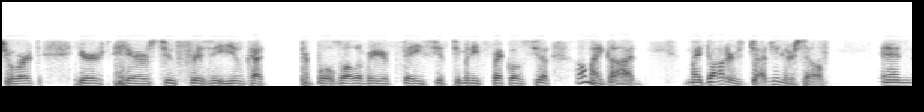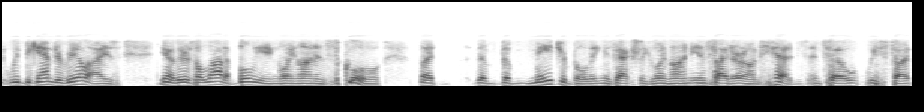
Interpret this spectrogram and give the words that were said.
short. Your hair is too frizzy. You've got pimples all over your face. You have too many freckles." She said, "Oh my God, my daughter's judging herself." And we began to realize, you know, there's a lot of bullying going on in school, but the the major bullying is actually going on inside our own heads. And so we thought,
